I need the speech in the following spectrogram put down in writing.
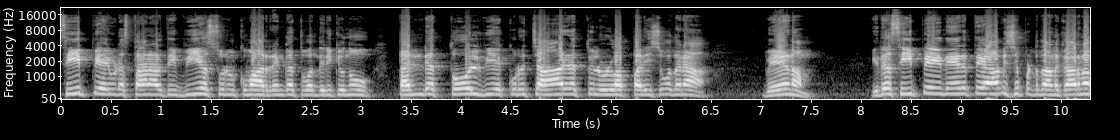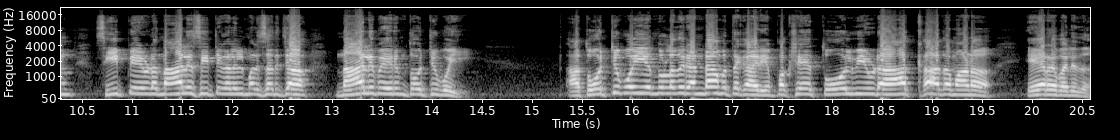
സി പി ഐയുടെ സ്ഥാനാർത്ഥി വി എസ് സുനിൽകുമാർ രംഗത്ത് വന്നിരിക്കുന്നു. തന്റെ തോൽവിയെക്കുറിച്ച് ആഴത്തിലുള്ള പരിശോധന വേണം. ഇത് സി പി ഐ നേരത്തെ ആവശ്യപ്പെട്ടതാണ്. കാരണം സി പി ഐയുടെ നാല് സീറ്റുകളിൽ മത്സരിച്ച നാല് പേരും തോറ്റുപോയി. ആ തോറ്റുപോയി എന്നുള്ളത് രണ്ടാമത്തെ കാര്യം. പക്ഷേ തോൽവിയുടെ ആഘാതമാണ് ഏറെ വലുത്.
